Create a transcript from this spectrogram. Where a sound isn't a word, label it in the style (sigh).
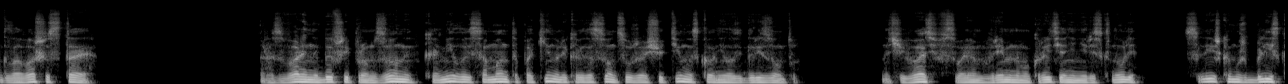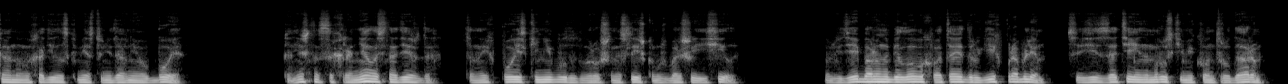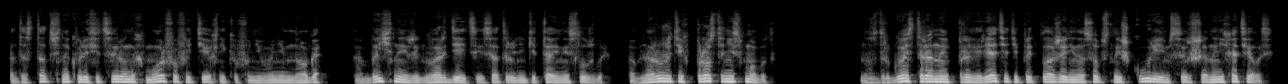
Глава шестая. Развалины бывшей промзоны Камила и Саманта покинули, когда солнце уже ощутимо склонилось к горизонту. Ночевать в своем временном укрытии они не рискнули. Слишком уж близко оно находилось к месту недавнего боя. Конечно, сохранялась надежда, что на их поиски не будут брошены слишком уж большие силы. У людей барона Белова хватает других проблем в связи с затеянным русскими контрударом, а достаточно квалифицированных морфов и техников у него немного. Обычные же гвардейцы и сотрудники тайной службы обнаружить их просто не смогут. Но, с другой стороны, проверять эти предположения на собственной шкуре им совершенно не хотелось.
